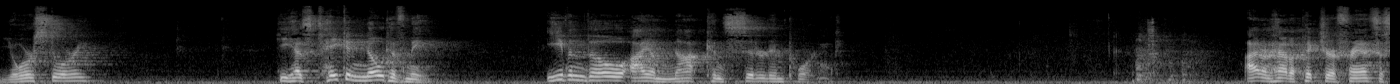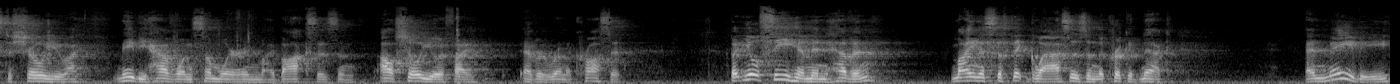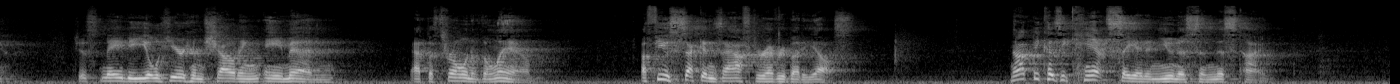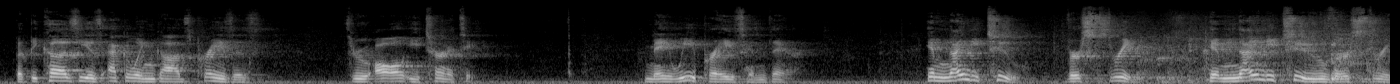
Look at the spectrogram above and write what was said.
your story. He has taken note of me, even though I am not considered important. I don't have a picture of Francis to show you. I maybe have one somewhere in my boxes, and I'll show you if I ever run across it. But you'll see him in heaven, minus the thick glasses and the crooked neck. And maybe, just maybe, you'll hear him shouting Amen at the throne of the Lamb a few seconds after everybody else. Not because he can't say it in unison this time, but because he is echoing God's praises through all eternity. May we praise him there. Hymn 92, verse 3. Hymn 92, verse 3.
